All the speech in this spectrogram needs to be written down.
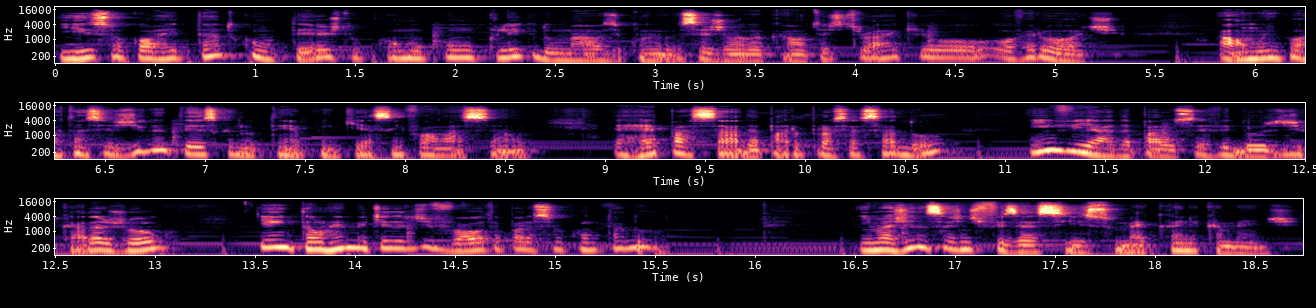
E isso ocorre tanto com o texto como com o clique do mouse quando você joga Counter-Strike ou Overwatch há uma importância gigantesca no tempo em que essa informação é repassada para o processador, enviada para os servidores de cada jogo e então remetida de volta para seu computador. Imagina se a gente fizesse isso mecanicamente.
